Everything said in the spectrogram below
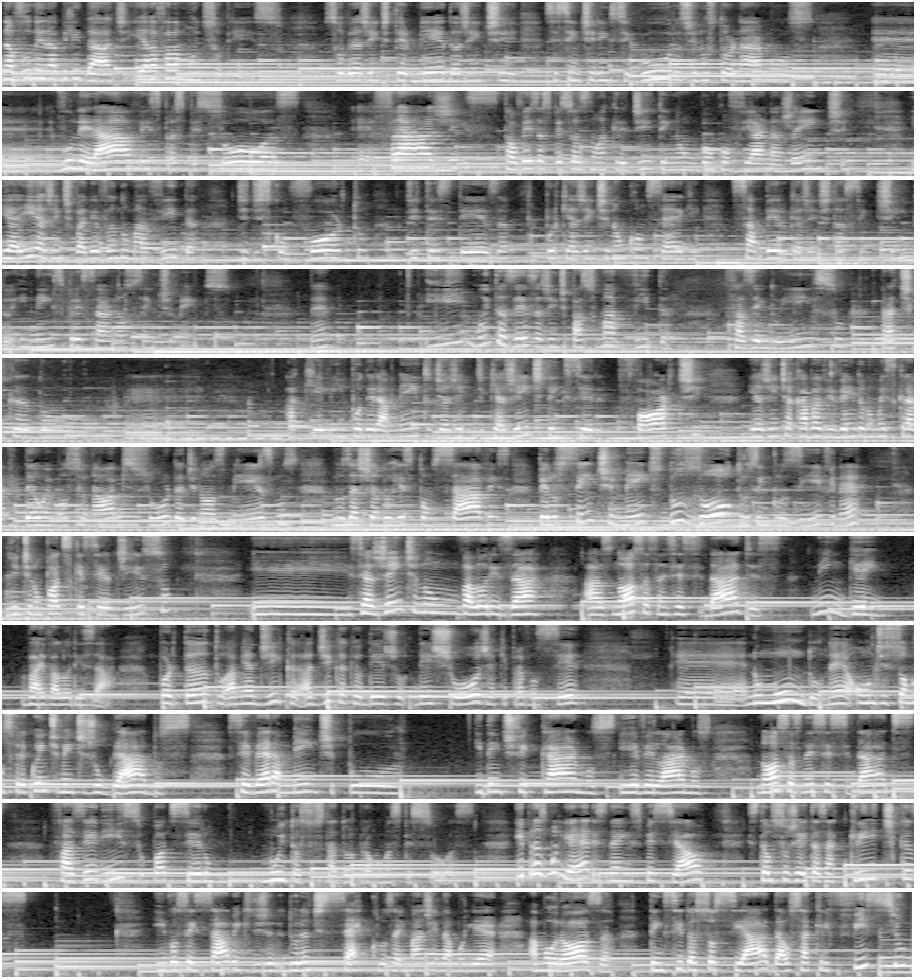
na vulnerabilidade, e ela fala muito sobre isso sobre a gente ter medo, a gente se sentir inseguros, de nos tornarmos é, vulneráveis para as pessoas, é, frágeis, talvez as pessoas não acreditem, não vão confiar na gente. E aí a gente vai levando uma vida de desconforto, de tristeza, porque a gente não consegue saber o que a gente está sentindo e nem expressar nossos sentimentos, né? E muitas vezes a gente passa uma vida fazendo isso, praticando é, aquele empoderamento de, gente, de que a gente tem que ser forte e a gente acaba vivendo numa escravidão emocional absurda de nós mesmos, nos achando responsáveis pelos sentimentos dos outros, inclusive, né? A gente não pode esquecer disso. E se a gente não valorizar as nossas necessidades, ninguém vai valorizar. Portanto, a minha dica, a dica que eu deixo, deixo hoje aqui para você é, no mundo, né, onde somos frequentemente julgados severamente por identificarmos e revelarmos nossas necessidades, fazer isso pode ser um, muito assustador para algumas pessoas. E para as mulheres, né, em especial, estão sujeitas a críticas. E vocês sabem que durante séculos a imagem da mulher amorosa tem sido associada ao sacrifício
